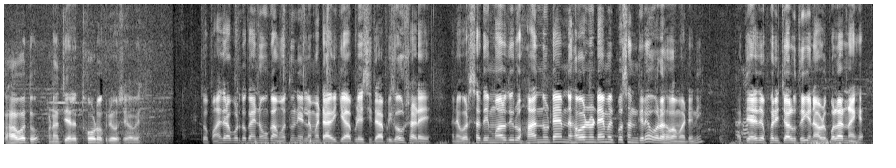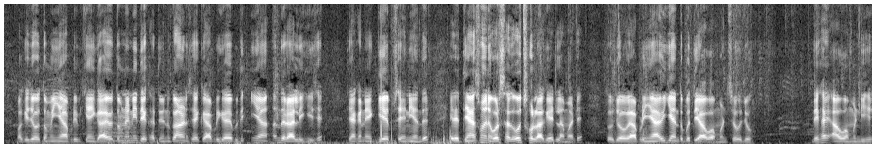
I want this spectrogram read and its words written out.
ઘાવ હતો, પણ અત્યારે થોડોક રહ્યો છે હવે. તો પાંજરાપુર તો કાંઈ નવું કામ હતું ને એટલા માટે આવી ગયા આપણે સીધા આપણી ગૌશાળાએ. અને વરસાદે મારો દીકરો હાંજનો ટાઈમ ને હવાનો ટાઈમ જ પસંદ કરે વરહવા માટેની અત્યારે તો ફરી ચાલુ થઈ ગયું ને, આપણે પલાર નાખ્યા. બાકી જો તમે અહીંયા આપણી ક્યાંય ગાયો તમને નહીં દેખાતી, એનું કારણ છે કે આપણી ગાયો બધી અહીંયા અંદર હાલી ગઈ છે. ત્યાં કને ગેપ છે એની અંદર. એટલે ત્યાં શું ને, વરસાદ ઓછો લાગે એટલા માટે. તો જો હવે આપણે અહીંયા આવી ગયા ને તો બધી આવવા માંડશે જો. દેખાય? આવવા માંડી છે.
